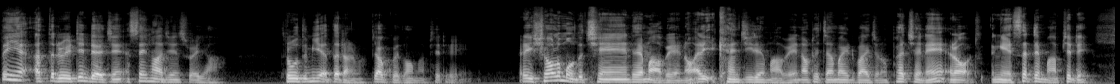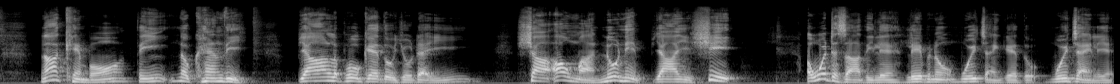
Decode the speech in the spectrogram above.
သင်ရဲ့အသရေတင့်တယ်ခြင်းအစင်းလှခြင်းဆိုရရာ သူတို့သမီးရဲ့အသက်တာမှာပျောက်ကွယ်သွားမှာဖြစ်တယ်အဲ့ဒီရှောလမုန်သချင်းထဲမှာပဲเนาะအဲ့ဒီအခန်းကြီးထဲမှာပဲနောက်ထပ်ကျမ်းပိုင်းတစ်ပိုင်းကျွန်တော်ဖတ်ချင်တယ်အဲ့တော့ငွေ7မှာဖြစ်တယ်ငါခင်ပွန်သင်နှုတ်ခမ်းသည်ပြားလဖို့ကဲ့သို့ယိုတတ်၏ရှာအောက်မှာနှုတ်နှင့်ပြားရရှိအဝတ်တစားသည်လဲလေဗနုန်မွေးကြိုင်ကဲ့သို့မွေးကြိုင်လျက်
